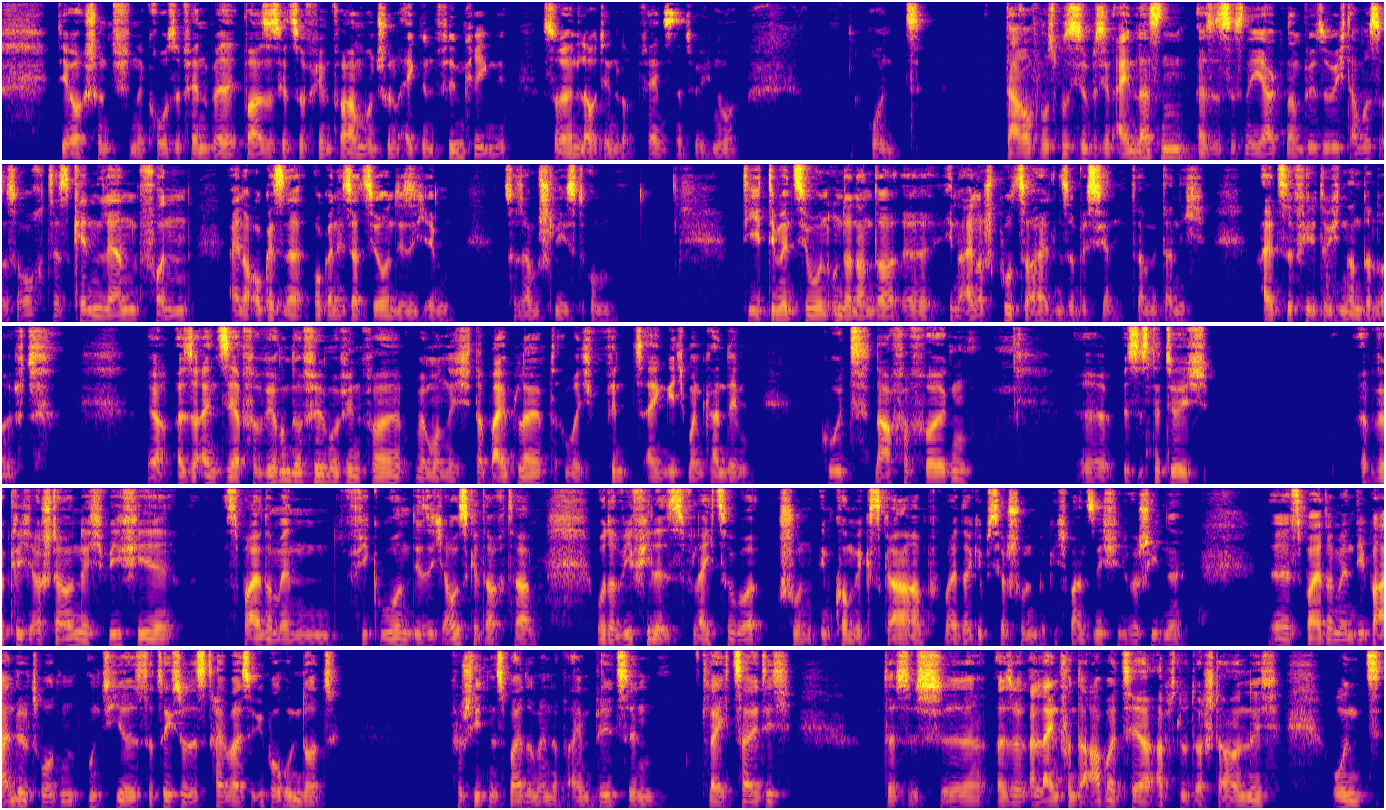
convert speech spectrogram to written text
die auch schon eine große Fanbasis jetzt auf jeden Fall haben und schon einen eigenen Film kriegen sollen, laut den Fans natürlich nur. Und darauf muss man sich so ein bisschen einlassen. Also es ist eine Jagd nach einem Bösewicht, aber es ist auch das Kennenlernen von einer Organisation, die sich eben zusammenschließt, um die Dimension untereinander äh, in einer Spur zu halten, so ein bisschen, damit da nicht allzu viel durcheinander läuft. Ja, also ein sehr verwirrender Film auf jeden Fall, wenn man nicht dabei bleibt, aber ich finde eigentlich, man kann dem gut nachverfolgen. Äh, es ist natürlich wirklich erstaunlich, wie viel Spider-Man-Figuren, die sich ausgedacht haben, oder wie viele es vielleicht sogar schon in Comics gab, weil da gibt's ja schon wirklich wahnsinnig viele verschiedene äh, Spider-Man, die behandelt wurden. Und hier ist tatsächlich so, dass teilweise über 100 verschiedene Spider-Man auf einem Bild sind gleichzeitig. Das ist äh, also allein von der Arbeit her absolut erstaunlich. Und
